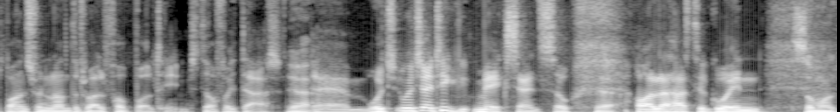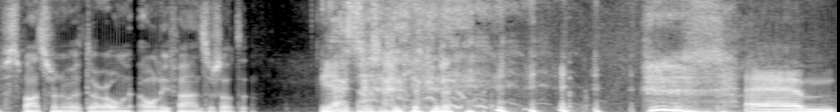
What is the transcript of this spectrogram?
sponsoring on the 12 football team, stuff like that. Yeah. Um, which which I think makes sense. So yeah. all that has to go in. Someone sponsoring it with their own OnlyFans or something. Yes, exactly. um,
